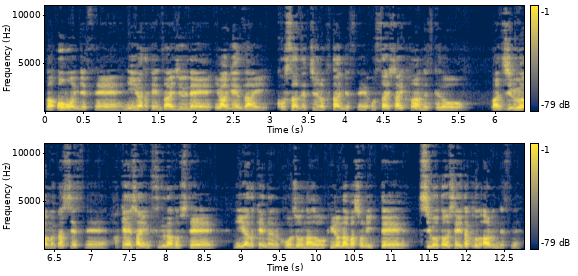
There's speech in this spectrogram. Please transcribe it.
まあ、主にですね、新潟県在住で、今現在、子育て中の方にですね、お伝えしたいことなんですけど、まあ、自分は昔ですね、派遣社員するなどして、新潟県内の工場など、いろんな場所に行って、仕事をしていたことがあるんですね。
